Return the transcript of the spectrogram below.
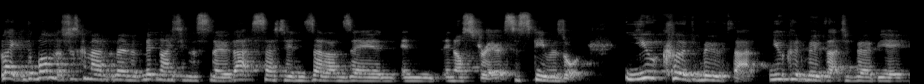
like the one that's just come out at the moment, Midnight in the Snow. That's set in Zell in, in in Austria. It's a ski resort. You could move that. You could move that to Verbier.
